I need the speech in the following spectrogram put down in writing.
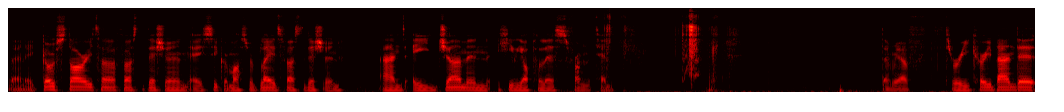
Then a Ghost Star Eater First Edition, a Secret Master of Blades First Edition, and a German Heliopolis from the tin. Then we have three Kuribandit,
